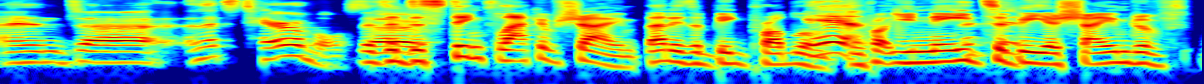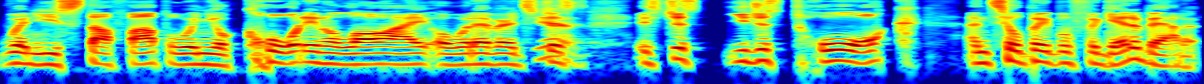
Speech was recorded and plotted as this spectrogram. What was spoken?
And, uh, and that's terrible. There's a distinct lack of shame. That is a big problem. Yeah, you need to it. be ashamed of when you stuff up or when you're caught in a lie or whatever. It's Yeah. just, it's just, you just talk until people forget about it.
